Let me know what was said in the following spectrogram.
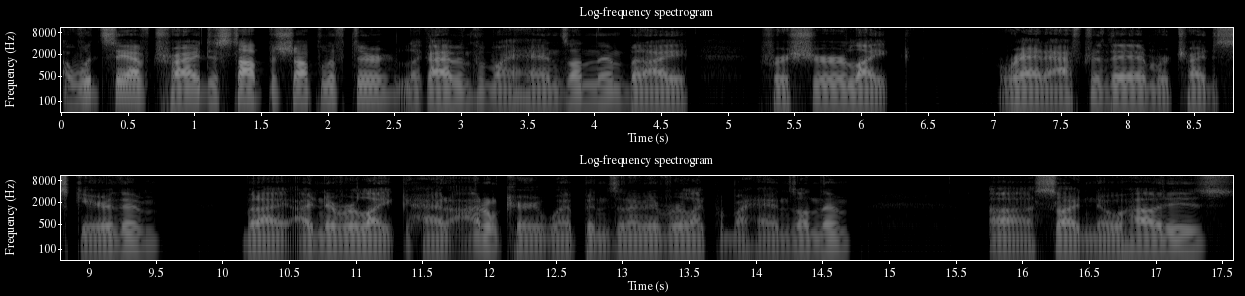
I would say I've tried to stop a shoplifter. Like I haven't put my hands on them, but I, for sure, like ran after them or tried to scare them. But I I never like had I don't carry weapons and I never like put my hands on them. Uh, so I know how it is.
